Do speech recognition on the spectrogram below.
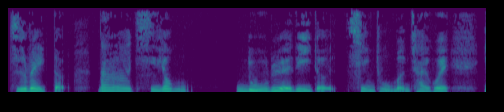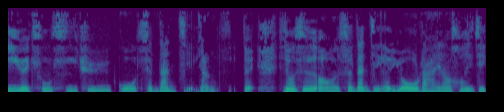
之类的，那使用儒略历的。信徒们才会一月初十去过圣诞节这样子，对，就是呃圣诞节的由来，然后以及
